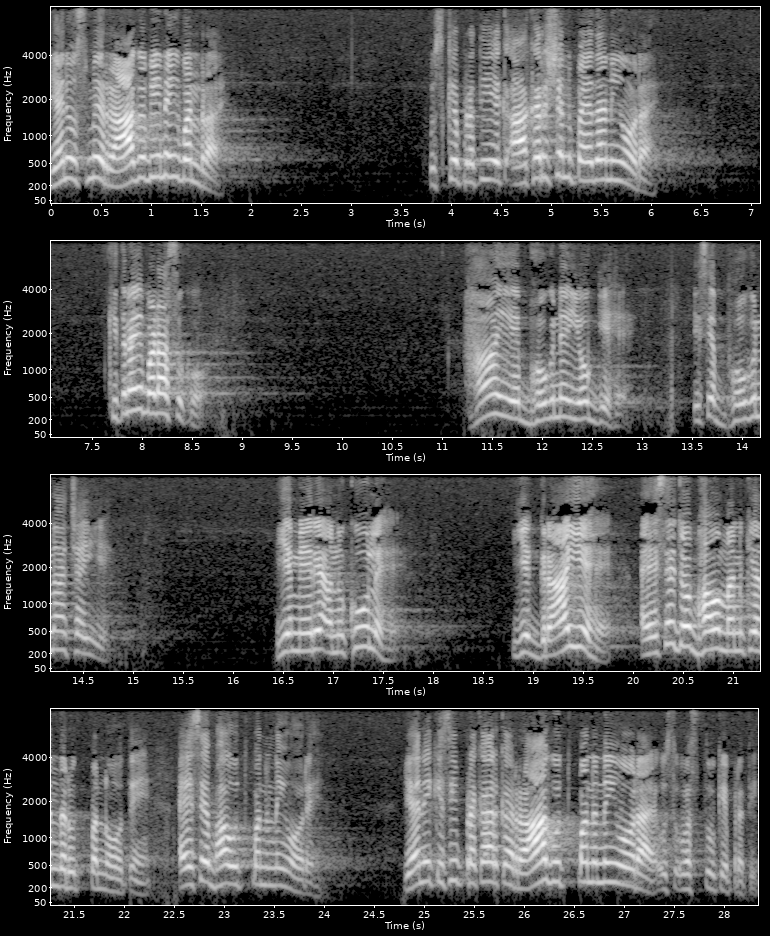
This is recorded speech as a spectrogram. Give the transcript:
यानी उसमें राग भी नहीं बन रहा है। उसके प्रति एक आकर्षण पैदा नहीं हो रहा है। कितना ही बड़ा सुख हो। हाँ, ये भोगने योग्य है। इसे भोगना चाहिए। ये मेरे अनुकूल है। ये ग्राह्य है। ऐसे जो भाव मन के अंदर उत्पन्न होते हैं, ऐसे भाव उत्पन्न नहीं हो रहे। हैं यानी किसी प्रकार का राग उत्पन्न नहीं हो रहा है उस वस्तु के प्रति।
